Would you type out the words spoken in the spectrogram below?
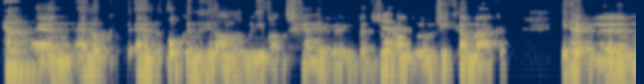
Ja. En, en, ook, en ook een heel andere manier van schrijven. Ik ben dus ook andere muziek gaan maken. Ik heb uh,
